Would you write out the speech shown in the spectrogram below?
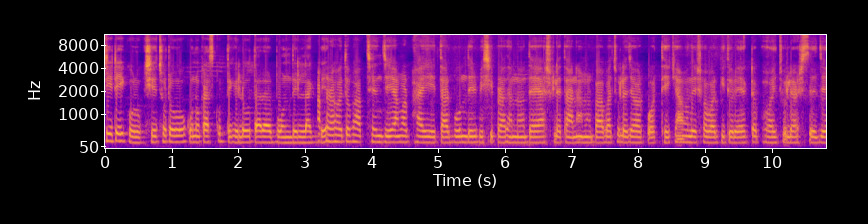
যেটাই করুক, সে ছোট কোনো কাজ করতে গেলেও তার আর বোনদের লাগবে। আপনারা হয়তো ভাবছেন যে আমার ভাই তার বোনদের বেশি প্রাধান্য দেয়। আসলে তা না, আমার বাবা চলে যাওয়ার পর থেকে আমাদের সবার ভিতরে একটা ভয় চলে আসছে যে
